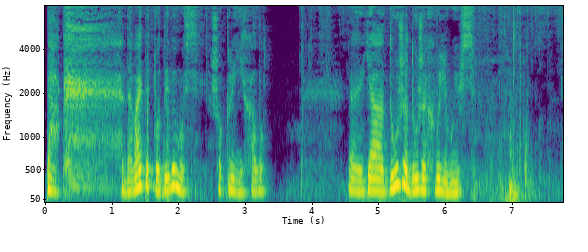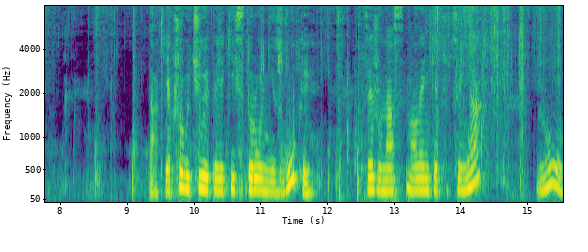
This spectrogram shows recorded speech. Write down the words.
Так, давайте подивимось, що приїхало. Е, Я дуже-дуже хвилююсь. Так, якщо ви чуєте якісь сторонні звуки, це ж у нас маленьке цуценя, ну,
